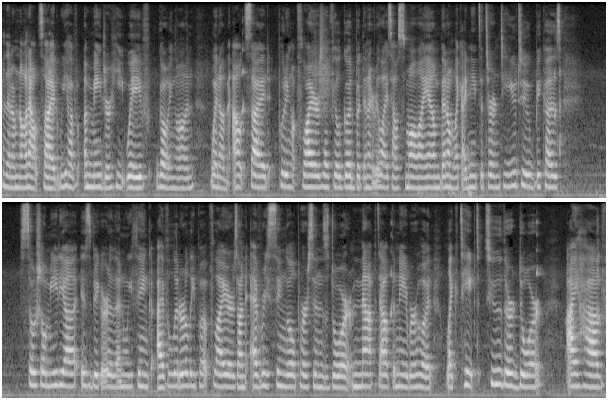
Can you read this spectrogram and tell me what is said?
And then I'm not outside. We have a major heat wave going on. When I'm outside putting up flyers, I feel good. But then I realize how small I am. Then I'm like, I need to turn to YouTube because social media is bigger than we think. I've literally put flyers on every single person's door, mapped out the neighborhood, like taped to their door. I have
